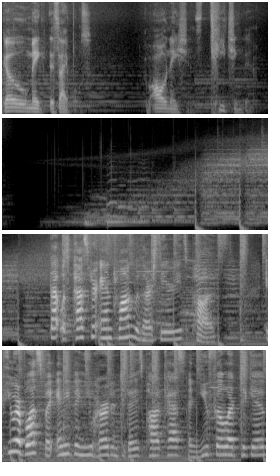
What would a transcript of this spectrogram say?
Go make disciples of all nations, teaching them. That was Pastor Antoine with our series Pause. If you are blessed by anything you heard in today's podcast and you feel led to give,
